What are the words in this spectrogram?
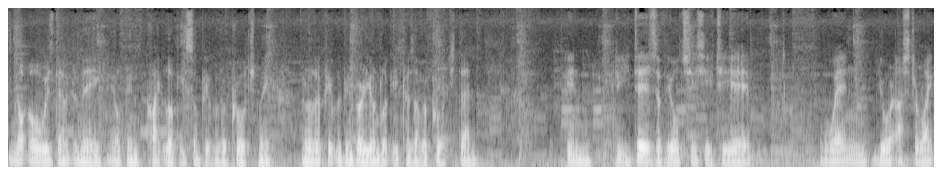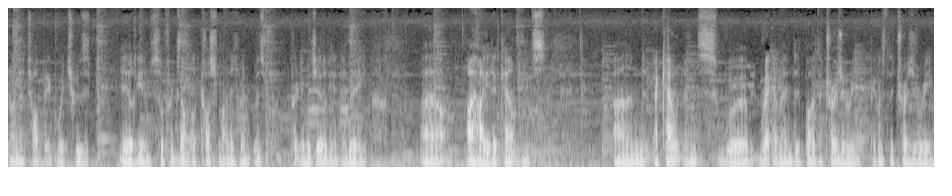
not always down to me. You know, I've been quite lucky. Some people have approached me, and other people have been very unlucky because I've approached them. In the days of the old CCTA, when you were asked to write on a topic which was alien, so for example, cost management was pretty much alien to me, uh, I hired accountants. And accountants were recommended by the Treasury because the Treasury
